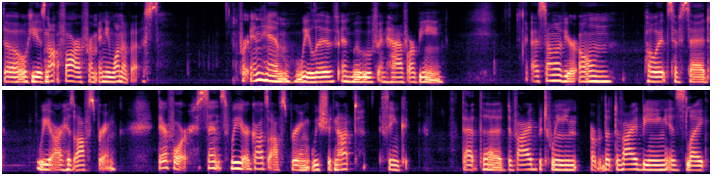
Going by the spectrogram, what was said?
though he is not far from any one of us. For in him we live and move and have our being. As some of your own poets have said, we are his offspring. Therefore, since we are God's offspring, we should not think that the divide between or the divide being is like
